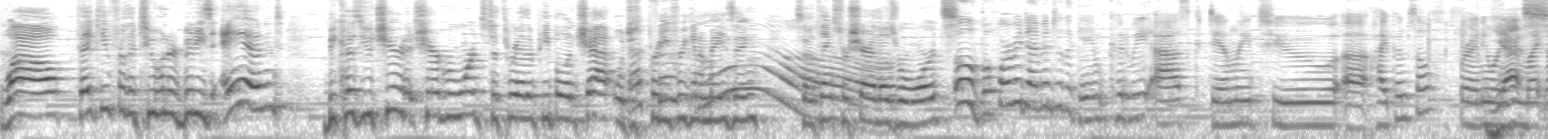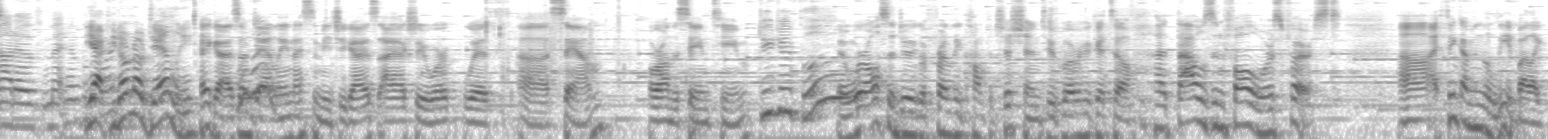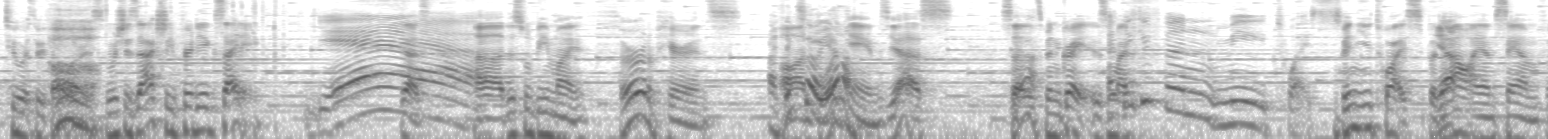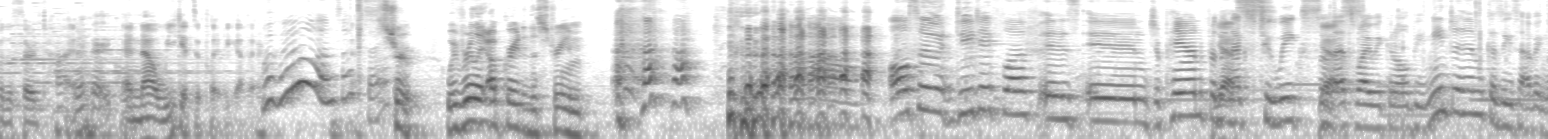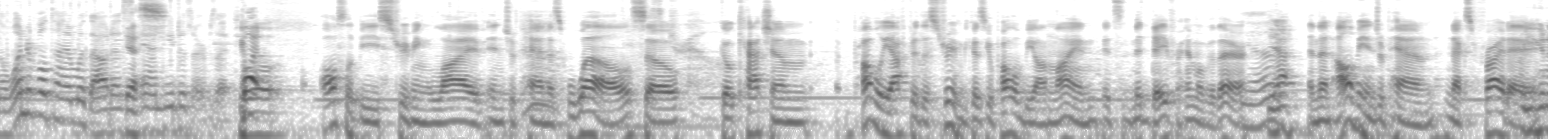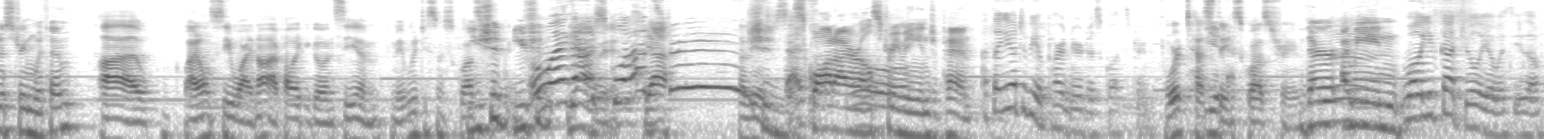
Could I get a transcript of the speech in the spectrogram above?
Wow, thank you for the 200 biddies and because you cheered, it shared rewards to three other people in chat, which is pretty so freaking amazing. So thanks for sharing those rewards. Oh, before we dive into the game, could we ask Danley to uh, hype himself for anyone Yes. who might not have met him before? Yeah, if you don't know Danley, hey guys, I'm Danley. Nice to meet you guys. I actually work with uh, Sam. We're on the same team. DJ Flow. And we're also doing a friendly competition to whoever could get to a thousand followers first. Uh, I think I'm in the lead by like two or three followers, which is actually pretty exciting. Yeah. Yes. Uh, this will be my third appearance I think on so, board yeah. games. Yes. So Yeah. it's been great. It's I my think you've been me twice. been you twice, but Yeah. now I am Sam for the third time. Very cool. And now we get to play together. Woohoo! I'm so excited. it's true. We've really upgraded the stream. Also, DJ Fluff is in Japan for the next two weeks, so Yes. that's why we can all be mean to him because he's having a wonderful time without us, Yes. and he deserves it. He But- will also be streaming live in Japan as well, so go catch him probably after the stream because he'll probably be online. It's midday for him over there. Yeah. Yeah. And then I'll be in Japan next Friday. Are you gonna stream with him? Uh, I don't see why not. I probably could go and see him. Maybe we do some squad. You should. You should. Oh my yeah, gosh, squad Yeah. stream! That'd Should. That's squad IRL cool. streaming in Japan. I thought you had to be a partner to squad stream. We're testing Yeah. squad stream. There. I mean, mm, Well, you've got Julia with you though.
